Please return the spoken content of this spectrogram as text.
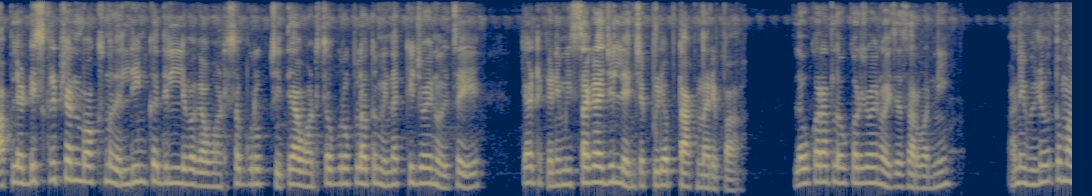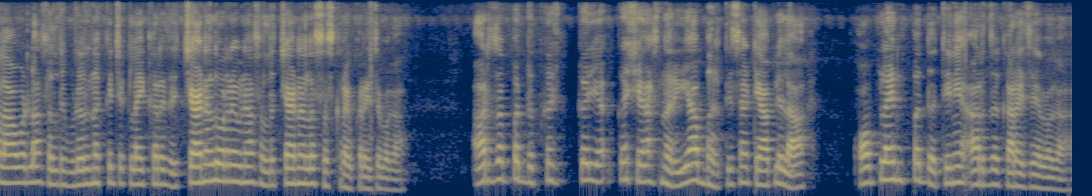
आपल्या डिस्क्रिप्शन बॉक्समध्ये लिंक दिलेली बघा व्हॉट्सअप ग्रुपची त्या व्हॉट्सअप ग्रुपला तुम्ही नक्की जॉईन व्हायचं आहे त्या ठिकाणी मी सगळ्या जिल्ह्यांचे पी डी एफ टाकणार आहे पहा. लवकरात लवकर जॉईन व्हायचं सर्वांनी. आणि व्हिडिओ तुम्हाला आवडला असेल तर व्हिडिओला नक्कीच एक लाईक करायचं. आहे चॅनलवर नवीन असेल तर चॅनलला सबस्क्राईब करायचं बघा. अर्ज पद्धत कश कशी कशी असणार आहे या भरतीसाठी आपल्याला ऑफलाईन पद्धतीने अर्ज करायचा आहे बघा.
